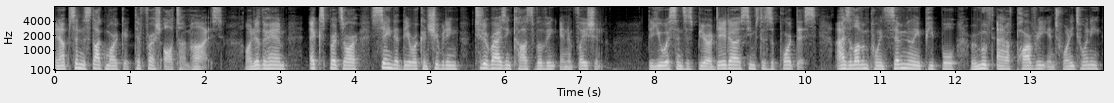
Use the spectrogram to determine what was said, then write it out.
and help send the stock market to fresh all time highs. On the other hand, experts are saying that they were contributing to the rising cost of living and inflation. The US Census Bureau data seems to support this, as 11.7 million people were moved out of poverty in 2020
